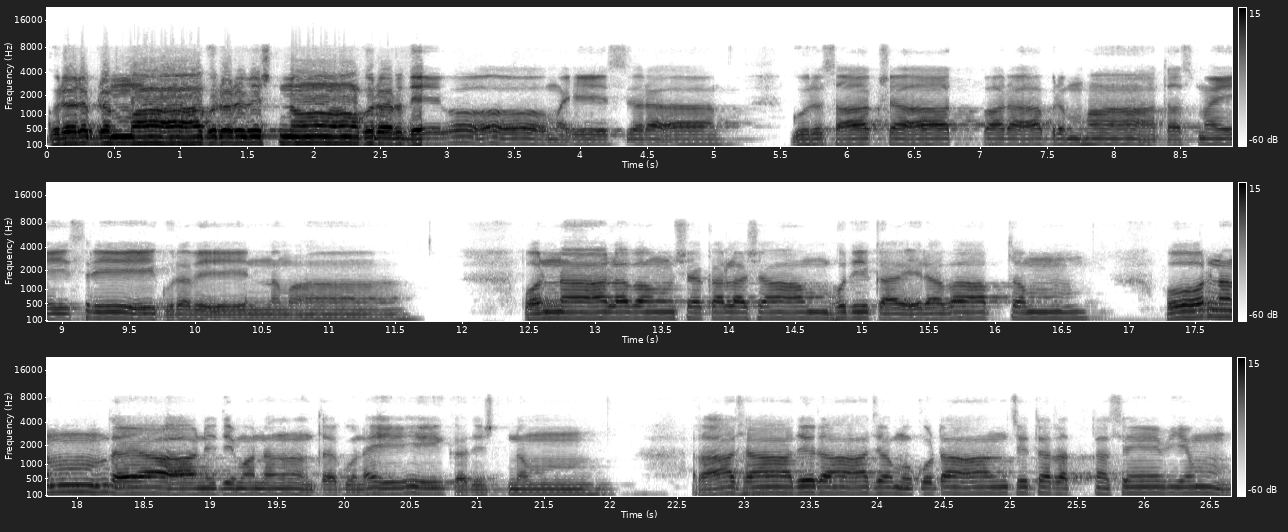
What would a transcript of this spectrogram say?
गुरुर्ब्रह्मा गुरुर्विष्णु गुरुर्देवो महेश्वर। गुरुसाक्षात् परब्रह्मा तस्मै श्रीगुरवे नमः। पोन्नालवंशकलशाम्भुदिकैरवाप्तं पूर्णं दयानिधिमनन्तगुणैकदिष्णुं। राजादिराजमुकुटाञ्चितरत्नसेव्यम्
